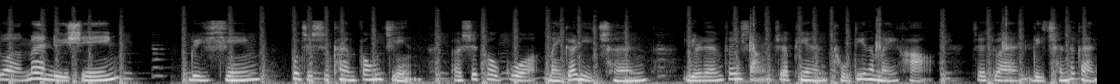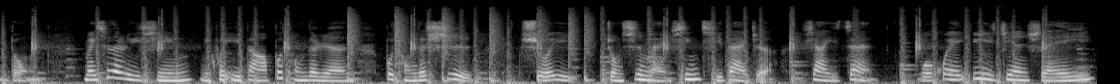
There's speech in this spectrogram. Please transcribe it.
部落漫旅行，旅行不只是看风景，而是透过每个里程，与人分享这片土地的美好，这段旅程的感动。每次的旅行，你会遇到不同的人，不同的事，所以总是满心期待着下一站，我会遇见谁？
